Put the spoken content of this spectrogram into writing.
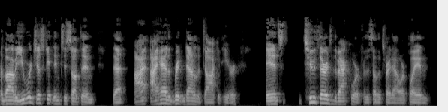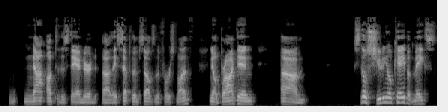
And Bobby, you were just getting into something that I, I had written down on the docket here. And it's two thirds of the backcourt for the Celtics right now are playing not up to the standard uh, they set for themselves in the first month. You know, Brogdon, um, still shooting okay, but makes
